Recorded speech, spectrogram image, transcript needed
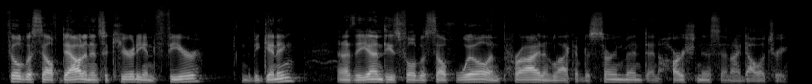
filled with self doubt and insecurity and fear in the beginning, and at the end, he's filled with self will and pride and lack of discernment and harshness and idolatry.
